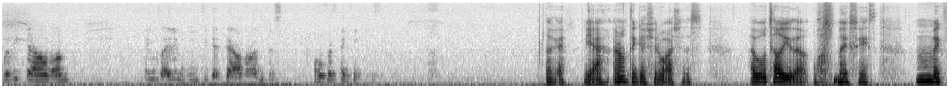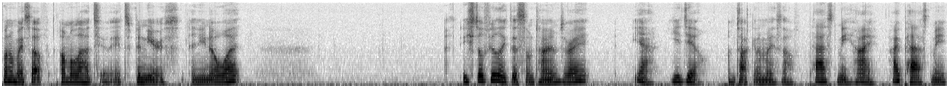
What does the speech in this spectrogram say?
really down on things I didn't need to get down on. Just overthinking. Okay, yeah, I don't think I should watch this. I will tell you though, nice face. I'm gonna make fun of myself. I'm allowed to. It's been years, and you know what? You still feel like this sometimes, right? Yeah, you do. I'm talking to myself past me. Hi. Hi, past me.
